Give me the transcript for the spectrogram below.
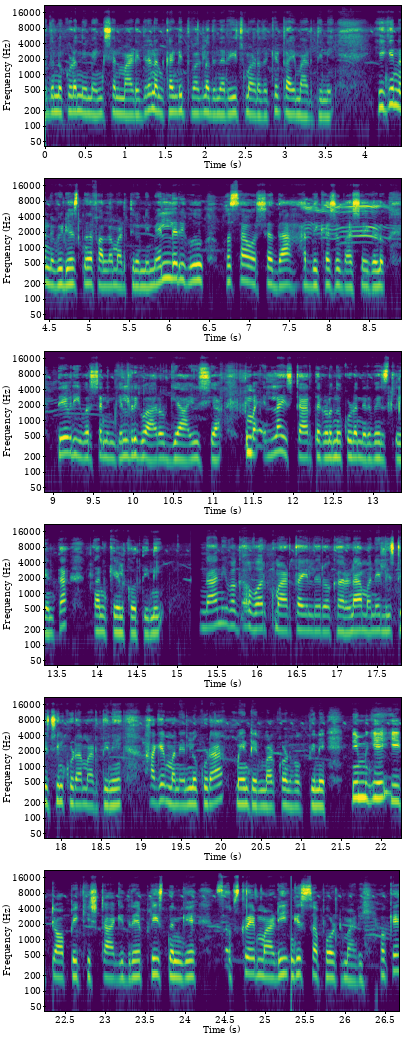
ಅದನ್ನು ಕೂಡ ನೀವು ಮೆನ್ಷನ್ ಮಾಡಿದರೆ ನಾನು ಖಂಡಿತವಾಗ್ಲೂ ಅದನ್ನು ರೀಚ್ ಮಾಡೋದಕ್ಕೆ ಟ್ರೈ ಮಾಡ್ತೀನಿ. ಹೀಗೆ ನನ್ನ ವೀಡಿಯೋಸ್ನ ಫಾಲೋ ಮಾಡ್ತಿರೋ ನಿಮ್ಮೆಲ್ಲರಿಗೂ ಹೊಸ ವರ್ಷದ ಹಾರ್ದಿಕ ಶುಭಾಶಯಗಳು. ದೇವರು, ಈ ವರ್ಷ ನಿಮಗೆಲ್ಲರಿಗೂ ಆರೋಗ್ಯ, ಆಯುಷ್ಯ, ನಿಮ್ಮ ಎಲ್ಲ ಇಷ್ಟಾರ್ಥಗಳನ್ನು ಕೂಡ ನೆರವೇರಿಸಲಿ ಅಂತ ನಾನು ಕೇಳ್ಕೊತೀನಿ. ನಾನಿವಾಗ ವರ್ಕ್ ಮಾಡ್ತಾ ಇಲ್ಲದಿರೋ ಕಾರಣ ಮನೇಲಿ ಸ್ಟಿಚಿಂಗ್ ಕೂಡ ಮಾಡ್ತೀನಿ. ಹಾಗೆ ಮನೆಯಲ್ಲೂ ಕೂಡ ಮೇಂಟೈನ್ ಮಾಡ್ಕೊಂಡು ಹೋಗ್ತೀನಿ. ನಿಮಗೆ ಈ ಟಾಪಿಕ್ ಇಷ್ಟ ಆಗಿದ್ರೆ ಪ್ಲೀಸ್ ನನಗೆ ಸಬ್ಸ್ಕ್ರೈಬ್ ಮಾಡಿ ನನಗೆ ಸಪೋರ್ಟ್ ಮಾಡಿ ಓಕೆ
